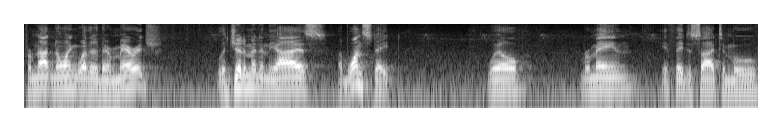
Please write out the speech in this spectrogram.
from not knowing whether their marriage, legitimate in the eyes of one state, will remain if they decide to move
